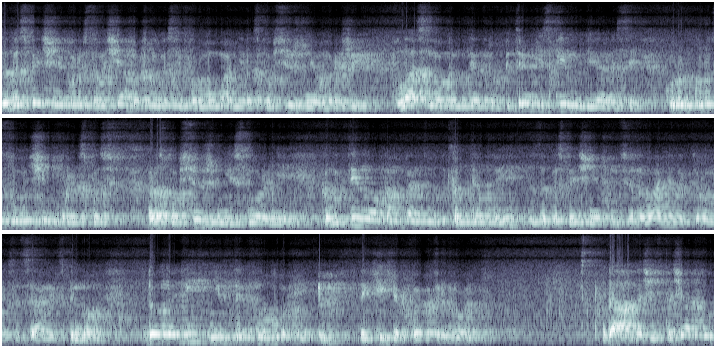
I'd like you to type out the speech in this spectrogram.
забезпечення користувачам можливості формування і розповсюдження в мережі власного контенту, підтримки спільної діяльності користувачів при розповсюдженні і створенні колективного контенту, і забезпечення функціонування електронних соціальних спільнот. До новітніх технологій, таких як Web 3.0, Да, значить, спочатку,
